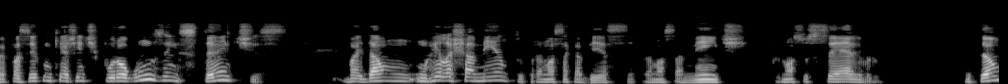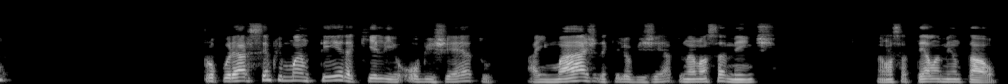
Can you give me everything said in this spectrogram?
Vai fazer com que a gente, por alguns instantes, vai dar um, um relaxamento para a nossa cabeça, para a nossa mente, para o nosso cérebro. Então, procurar sempre manter aquele objeto, a imagem daquele objeto na nossa mente, na nossa tela mental.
